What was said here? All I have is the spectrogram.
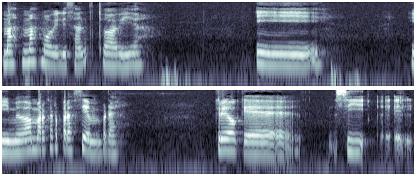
más, más movilizante todavía. Y, y me va a marcar para siempre. Creo que si eh,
